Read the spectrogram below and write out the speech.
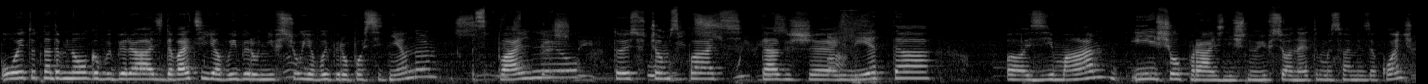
Ой, тут надо много выбирать. Давайте я выберу не всю, я выберу повседневную, спальную, то есть в чем спать, также лето, зима и еще праздничную. И все, на этом мы с вами закончим.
